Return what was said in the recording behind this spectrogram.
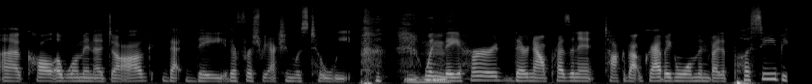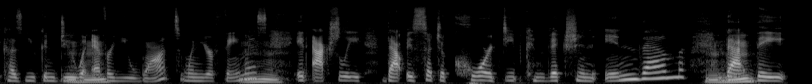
uh, call a woman a dog, that they their first reaction was to weep. when Mhm. they heard their now president talk about grabbing a woman by the pussy because you can do Mhm. whatever you want when you're famous, Mhm. it actually that is such a core deep conviction in them that they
